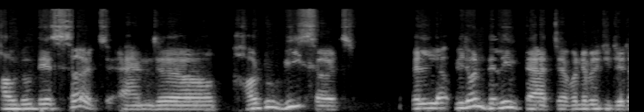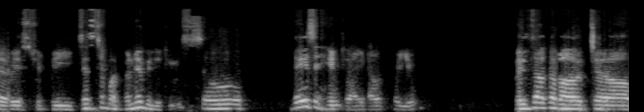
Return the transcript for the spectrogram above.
How do they search and uh, how do we search? Well, we don't believe that vulnerability database should be just about vulnerabilities. So there is a hint right out for you. We'll talk about uh,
